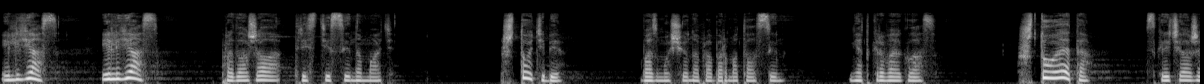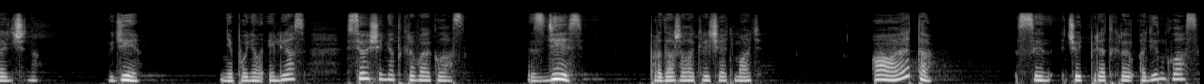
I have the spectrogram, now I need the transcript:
«Ильяс! Ильяс!» — продолжала трясти сына мать. «Что тебе?» — возмущенно пробормотал сын, не открывая глаз. «Что это?» — вскричала женщина. «Где?» — не понял Ильяс, все еще не открывая глаз. «Здесь!» — продолжала кричать мать. «А это?» Сын чуть приоткрыл один глаз,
